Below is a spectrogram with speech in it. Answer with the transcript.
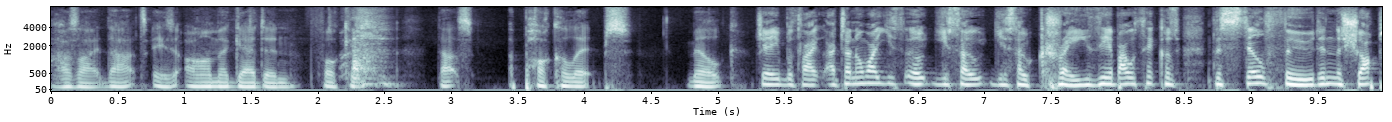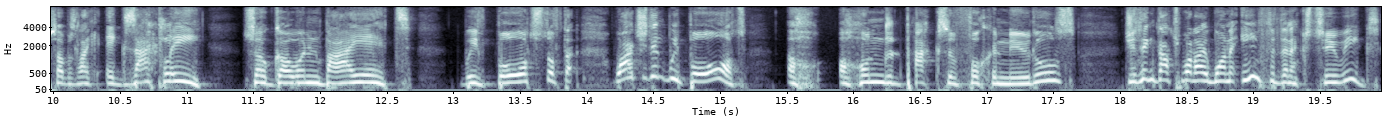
I was like, "That is Armageddon, fucking, that's apocalypse." Milk. Jade was like, I don't know why you're so, you're so you're so crazy about it because there's still food in the shops. I was like, exactly. So go and buy it. We've bought stuff that. Why do you think we bought a, a hundred packs of fucking noodles? Do you think that's what I want to eat for the next two weeks?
